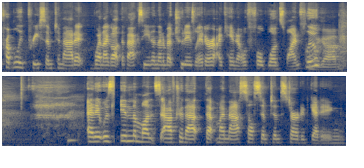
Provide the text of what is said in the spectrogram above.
probably pre-symptomatic when I got the vaccine, and then about two days later, I came down with full-blown swine flu. Oh my god! And it was in the months after that that my mast cell symptoms started getting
